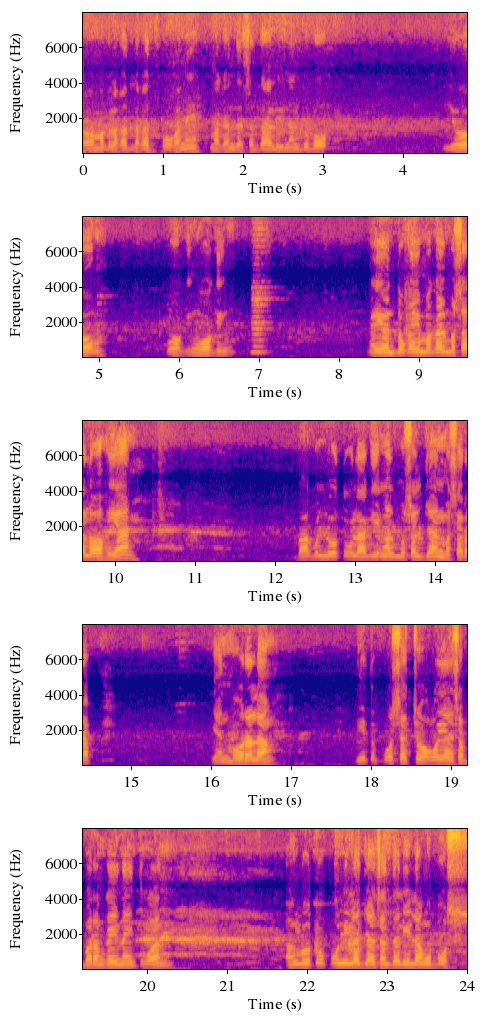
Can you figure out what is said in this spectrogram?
So maglakad-lakad po kami. Maganda sa daloy ng dugo. Yung walking-walking. Ngayon, doon kayo mag-almusal, oh. Yan. Bagong luto lagi ang almusal dyan. Masarap. Yan, mura lang. Dito po sa Choco yan, sa Barangay 91. Ang luto po nila dyan, sandali lang ubos.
